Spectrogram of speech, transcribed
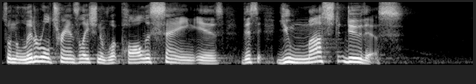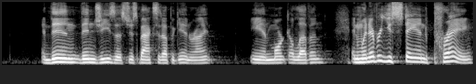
So, in the literal translation of what Paul is saying is this you must do this. And then, then Jesus just backs it up again, right? In Mark 11. And whenever you stand praying,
